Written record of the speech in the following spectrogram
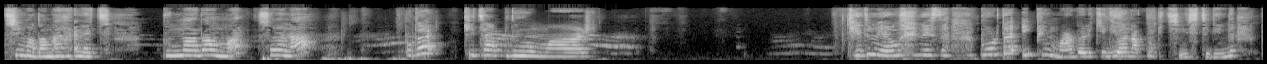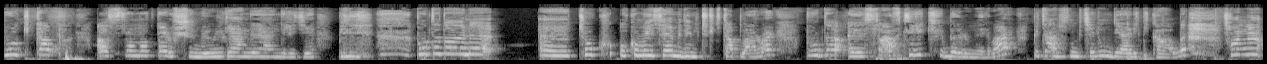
Çim adam. Evet. Bunlardan var. Sonra burada kitaplığım var. Kedim ya neyse. Burada ipim var böyle kediyi oynatmak için istediğimde. Bu kitap astronotlar üşürme bilgilendirici. Bil Burada da öyle e, çok okumayı sevmediğim tür kitaplar var. Burada e, saftirik bölümleri var. Bir tanesini bitirdim diğer iki kaldı. Sonra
